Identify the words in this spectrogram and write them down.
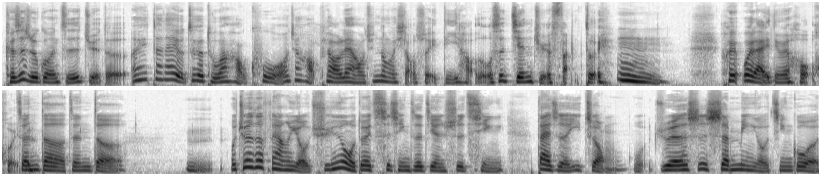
可是如果你只是觉得，哎，大家有这个图案好酷哦，这样好漂亮，我去弄个小水滴好了，我是坚决反对。嗯，会未来一定会后悔，真的，真的。嗯，我觉得非常有趣，因为我对刺青这件事情带着一种我觉得是生命有经过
